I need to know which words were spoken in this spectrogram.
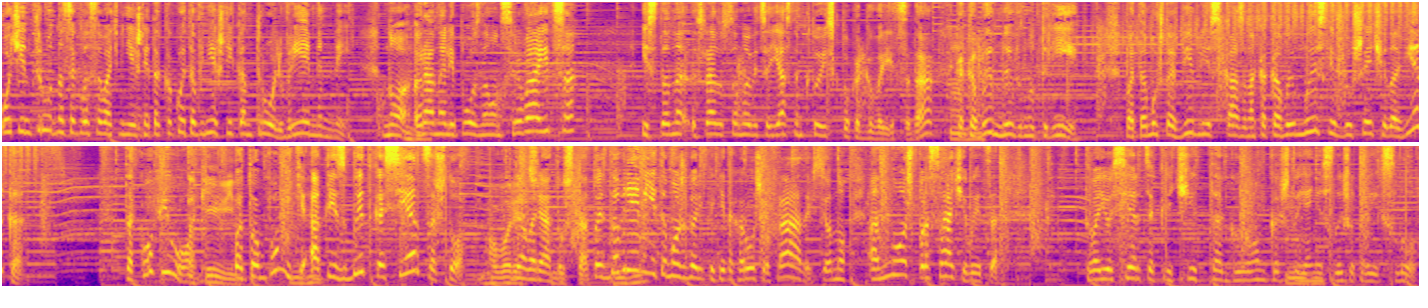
очень трудно согласовать внешне. Это какой-то внешний контроль, временный. Но угу. рано или поздно он срывается, и сразу становится ясным, кто есть кто, как говорится, да? Угу. Каковы мы внутри. Потому что в Библии сказано, каковы мысли в душе человека, таков и он. и Потом, помните, угу. от избытка сердца что? Говорят, Говорят уста. То есть до времени ты можешь говорить какие-то хорошие фразы, все, но а нож просачивается. Твое сердце кричит так громко, что mm-hmm. я не слышу твоих слов.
